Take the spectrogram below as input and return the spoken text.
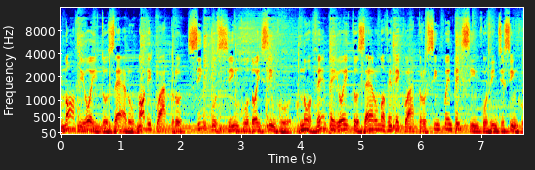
98094 5525 98094 5525.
